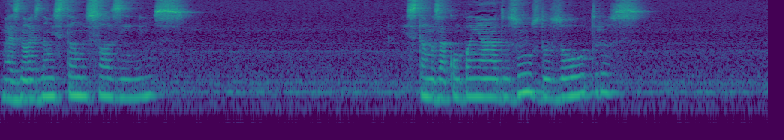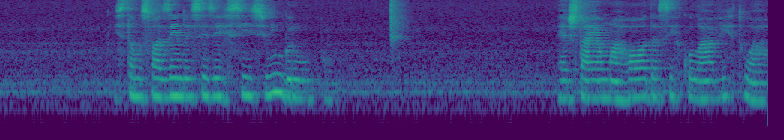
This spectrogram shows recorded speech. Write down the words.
mas nós não estamos sozinhos. Estamos acompanhados uns dos outros. Estamos fazendo esse exercício em grupo. Esta é uma roda circular virtual.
